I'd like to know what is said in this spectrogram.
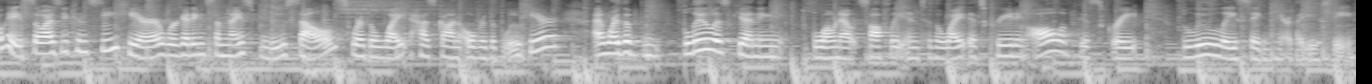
Okay, so as you can see here, we're getting some nice blue cells where the white has gone over the blue here, and where the blue is getting blown out softly into the white, it's creating all of this great blue lacing here that you see.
